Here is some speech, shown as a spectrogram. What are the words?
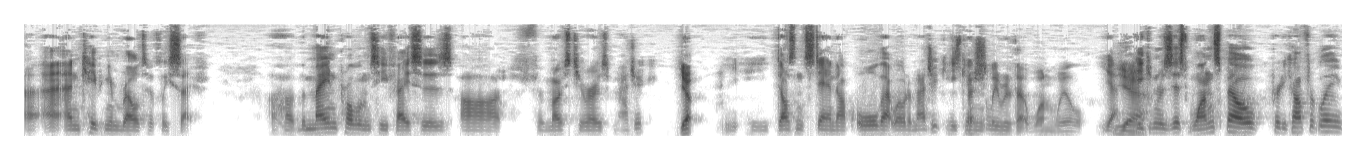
uh, and keeping him relatively safe. Uh, the main problems he faces are, for most heroes, magic. Yep. He, he doesn't stand up all that well to magic. He can especially with that one will. Yeah, Yeah. he can resist one spell pretty comfortably,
